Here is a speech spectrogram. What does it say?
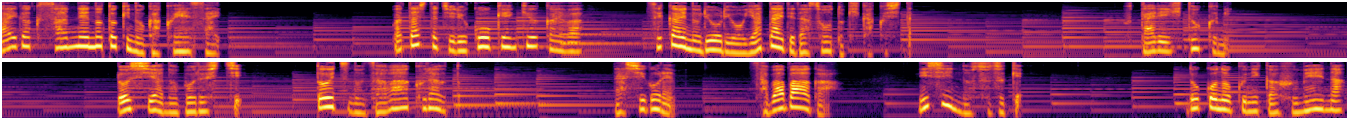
大学3年の時の学園祭。私たち旅行研究会は世界の料理を屋台で出そうと企画した。二人一組。ロシアのボルシチ。ドイツのザワークラウト。ナシゴレン。サババーガー。ニシンの酢漬け。どこの国か不明な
